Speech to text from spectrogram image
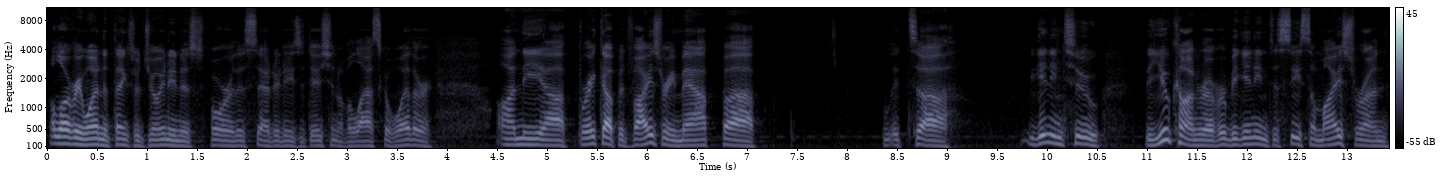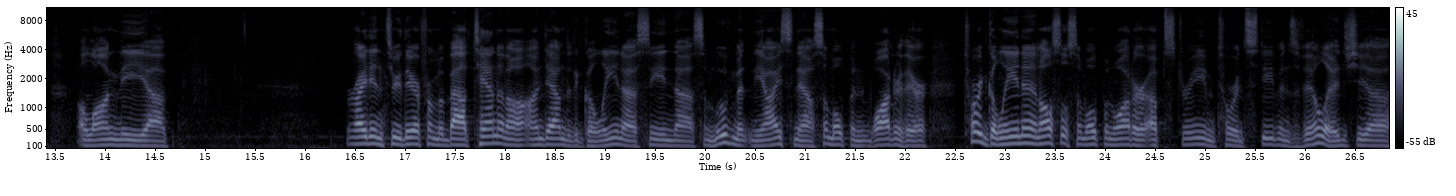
Hello, everyone, and thanks for joining us for this Saturday's edition of Alaska Weather. On the uh, breakup advisory map, uh, it's uh, beginning to, the Yukon River, beginning to see some ice run along the, uh, right in through there from about Tanana on down to the Galena, seeing uh, some movement in the ice now, some open water there toward Galena and also some open water upstream towards Stevens Village. Uh,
